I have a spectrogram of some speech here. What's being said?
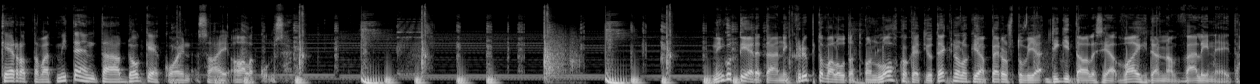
kerrottava, että miten tämä Dogecoin sai alkunsa. Niin kuin tiedetään, niin kryptovaluutat on lohkoketjuteknologiaan perustuvia digitaalisia vaihdannan välineitä.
